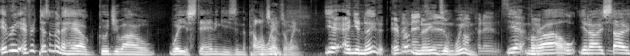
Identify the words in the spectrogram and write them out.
every. every it doesn't matter how good you are or where you're standing. He's in the a peloton. win's a win. Yeah, and you need it. Everyone Momentum, needs a win. confidence, Yeah, yeah. morale. You know, so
